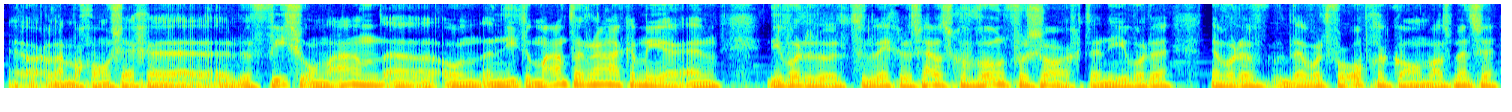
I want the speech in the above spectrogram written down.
laat maar gewoon zeggen, eh, de vies om aan, eh, niet om aan te raken meer. En die worden door het leger des Heils gewoon verzorgd. En die worden, daar, worden, daar wordt voor opgekomen. Als mensen,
